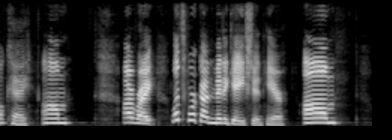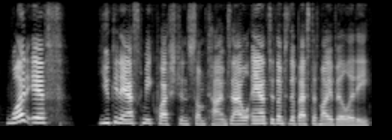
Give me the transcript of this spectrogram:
Okay. Um all right. Let's work on mitigation here. Um what if you can ask me questions sometimes, and I will answer them to the best of my ability.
